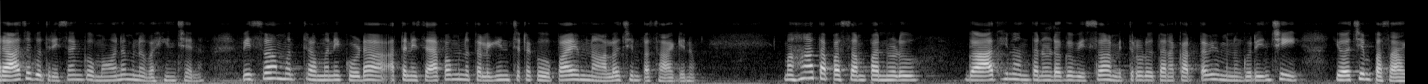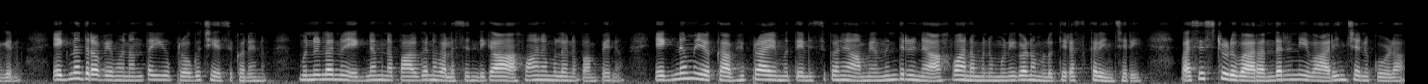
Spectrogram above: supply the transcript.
రాజుకు త్రిశంకు మౌనమును వహించాను. విశ్వామిత్రముని కూడా అతని శాపమును తొలగించటకు ఉపాయమును ఆలోచింపసాగెను. మహాతపస్సంపన్నుడు గాధినంతనుడగు విశ్వామిత్రుడు తన కర్తవ్యమును గురించి యోచింపసాగాను. యజ్ఞద్రవ్యమునంతయు ప్రోగు చేసుకొనెను. మునులను యజ్ఞమున పాల్గొనవలసిందిగా ఆహ్వానములను పంపెను. యజ్ఞము యొక్క అభిప్రాయము తెలుసుకొని ఆ మునింద్రుని ఆహ్వానమును మునిగణములు తిరస్కరించిరి. వశిష్ఠుడు వారందరినీ వారించెను కూడా.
